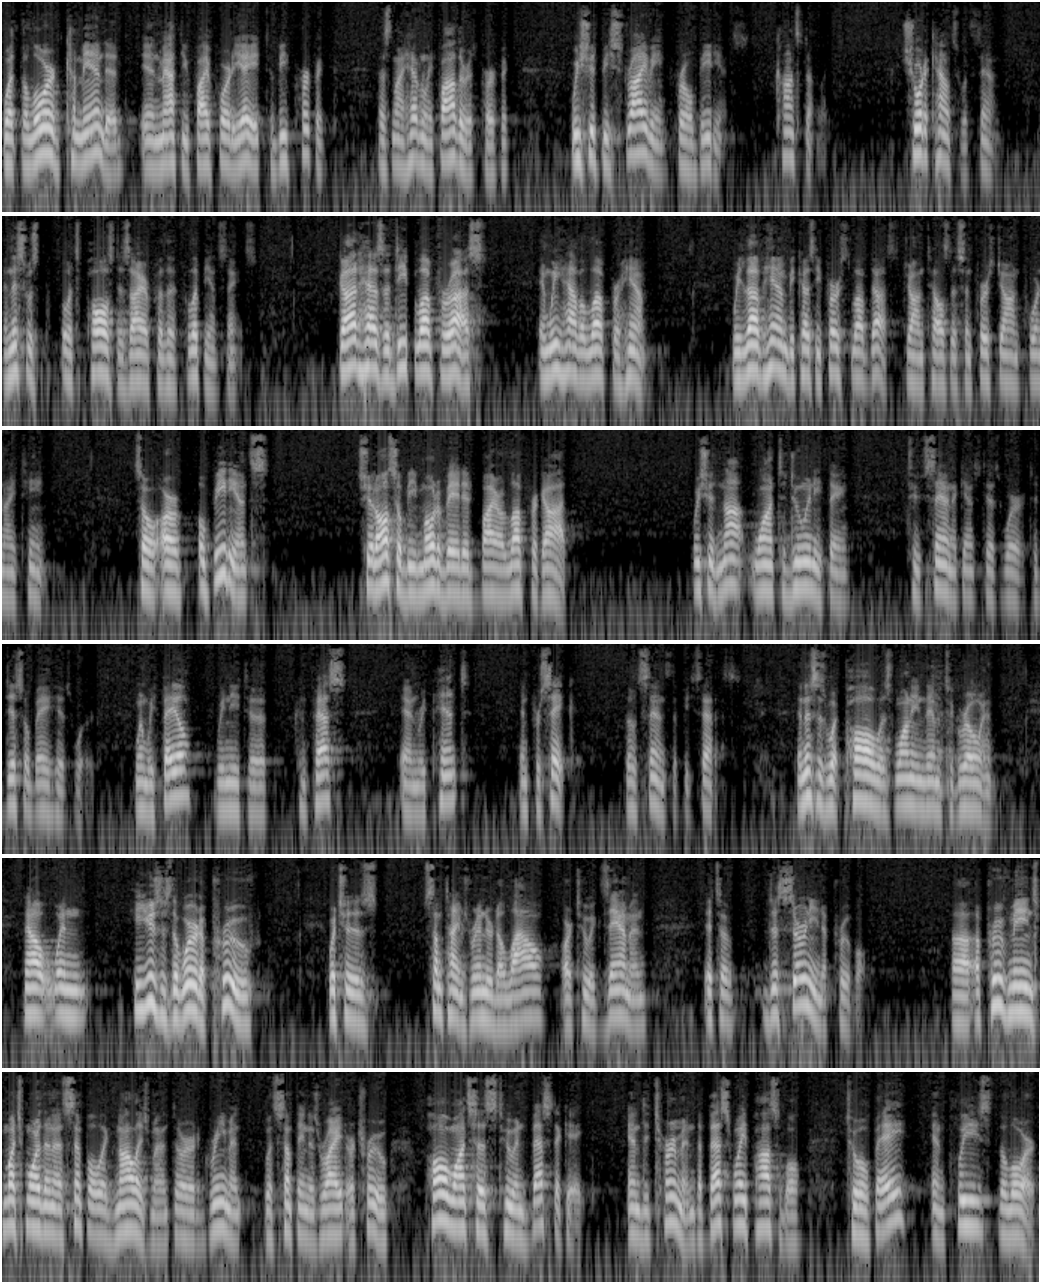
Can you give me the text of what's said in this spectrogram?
what the Lord commanded in Matthew 5:48 to be perfect as my heavenly Father is perfect, we should be striving for obedience constantly. Short accounts with sin. And this was what's Paul's desire for the Philippian saints. God has a deep love for us and we have a love for Him. We love Him because He first loved us, John tells us in 1 John 4.19. So our obedience should also be motivated by our love for God. We should not want to do anything to sin against His Word, to disobey His Word. When we fail, we need to confess and repent and forsake those sins that beset us. And this is what Paul was wanting them to grow in. Now, when he uses the word approve, which is sometimes rendered allow or to examine, it's a discerning approval. Uh, approve means much more than a simple acknowledgement or an agreement with something is right or true. Paul wants us to investigate and determine the best way possible to obey and please the Lord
